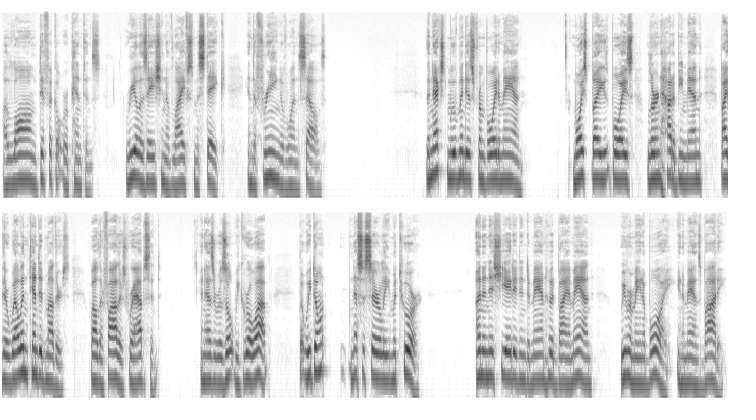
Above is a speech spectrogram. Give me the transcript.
a long, difficult repentance, realization of life's mistake, and the freeing of oneself. The next movement is from boy to man. Most boys learn how to be men by their well intended mothers while their fathers were absent. And as a result, we grow up, but we don't necessarily mature. Uninitiated into manhood by a man, we remain a boy in a man's body.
